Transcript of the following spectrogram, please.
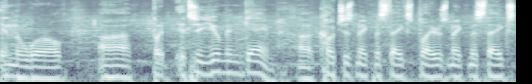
in the world. Uh, but it's a human game. Uh, coaches make mistakes, players make mistakes.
